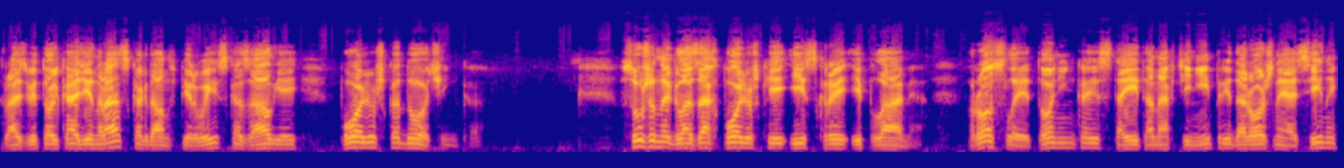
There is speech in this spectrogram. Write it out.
Разве только один раз, когда он впервые сказал ей «Полюшка, доченька». В суженных глазах Полюшки искры и пламя. Рослая, тоненькая, стоит она в тени придорожной осины,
